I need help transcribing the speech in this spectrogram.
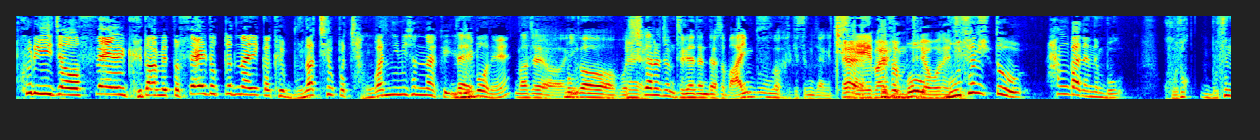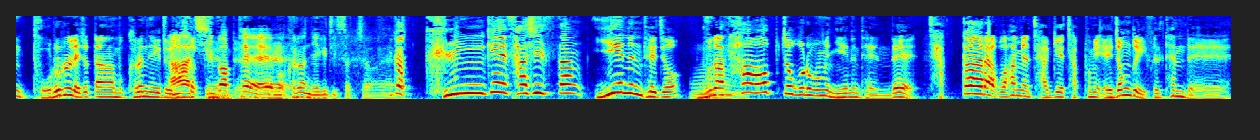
프리저, 셀, 그 다음에 또 셀도 끝나니까 그 문화체육부 장관님이셨나 그 네. 일본에. 맞아요. 뭐, 이거 뭐 네. 시간을 좀 드려야 된다 해서 마인부가 그렇게 등장했죠. 예. 제발 네, 좀뭐 들여보내 무슨 주십시오. 또 한간에는 뭐 고속 무슨 도로를 내줬다는 뭐 그런 얘기도 아, 있었긴 집 앞에. 뭐 네. 그런 얘기도 있었죠. 예. 그러니까 그게 사실상 이해는 되죠. 음. 문화 사업적으로 보면 이해는 되는데 작가라고 하면 자기의 작품에 애정도 있을 텐데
